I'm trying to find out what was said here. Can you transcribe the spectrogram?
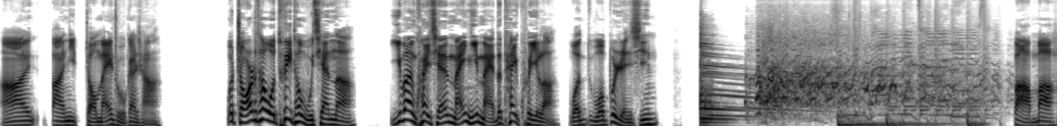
啊，爸，你找买主干啥？我找着他，我退他五千呢。一万块钱买你买的太亏了，我我不忍心。爸妈，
